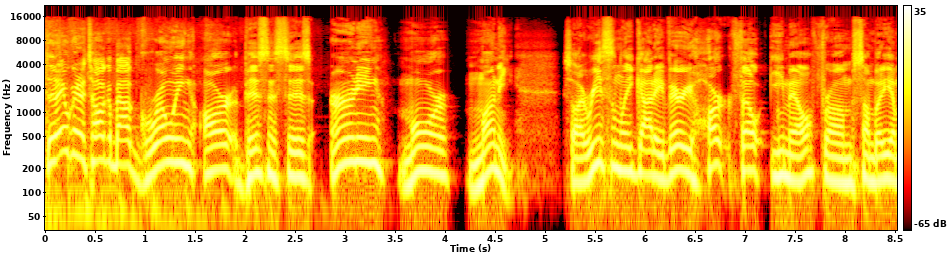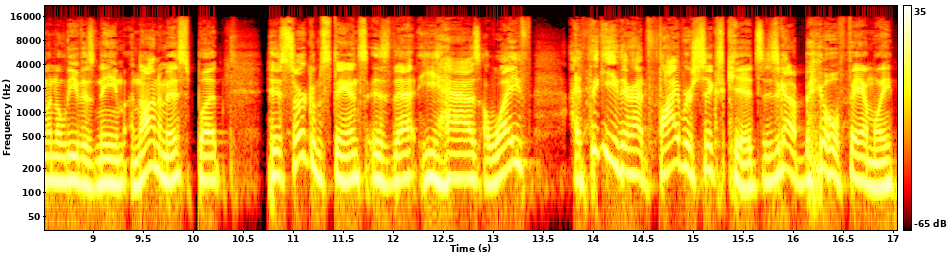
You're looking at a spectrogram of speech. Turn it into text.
Today, we're going to talk about growing our businesses, earning more money. So, I recently got a very heartfelt email from somebody. I'm going to leave his name anonymous, but his circumstance is that he has a wife. I think he either had five or six kids. He's got a big old family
